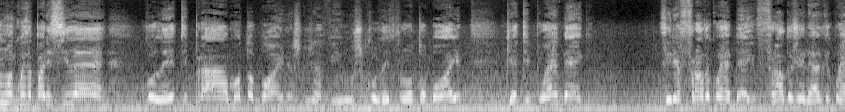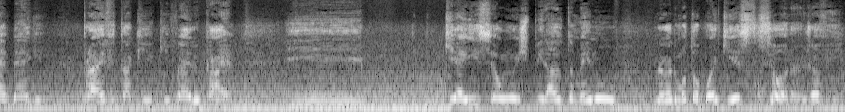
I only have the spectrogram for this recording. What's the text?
uma coisa parecida é colete para motoboy, né? Acho que eu já vi uns coletes para motoboy que é tipo um airbag. Seria fralda com airbag, fralda geriátrica com airbag para evitar que, que velho caia. E que é isso é um inspirado também no negócio do motoboy, que esse funciona, eu já vi.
